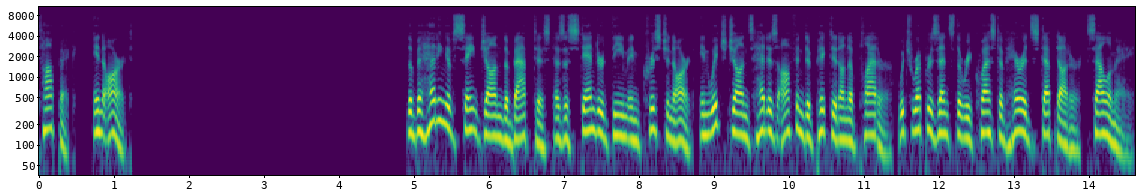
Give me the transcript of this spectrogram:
Topic. In art The beheading of Saint John the Baptist is a standard theme in Christian art, in which John's head is often depicted on a platter, which represents the request of Herod's stepdaughter, Salome.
